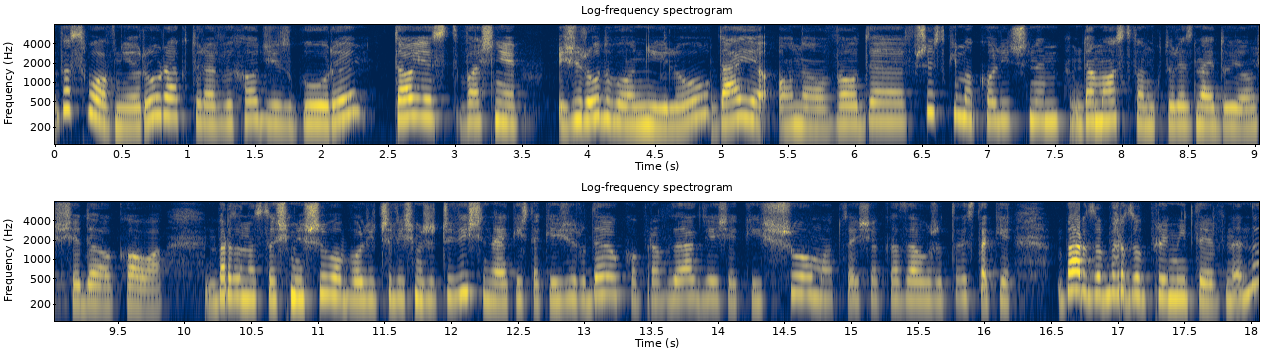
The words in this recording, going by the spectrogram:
Dosłownie rura, która wychodzi z góry, to jest właśnie źródło Nilu. Daje ono wodę wszystkim okolicznym domostwom, które znajdują się dookoła. Bardzo nas to śmieszyło, bo liczyliśmy rzeczywiście na jakieś takie źródełko, prawda, gdzieś jakiś szum, a tutaj się okazało, że to jest takie bardzo, bardzo prymitywne. No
